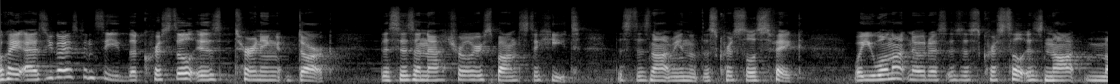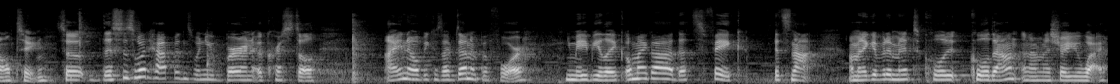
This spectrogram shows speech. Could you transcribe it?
Okay, as you guys can see, the crystal is turning dark. This is a natural response to heat. This does not mean that this crystal is fake. What you will not notice is this crystal is not melting. So this is what happens when you burn a crystal. I know because I've done it before. You may be like, oh my god, that's fake. It's not. I'm gonna give it a minute to cool, cool down and I'm gonna show you why.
